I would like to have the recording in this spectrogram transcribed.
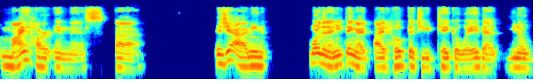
my heart in this uh is yeah, I mean, more than anything, I'd I'd hope that you'd take away that, you know,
